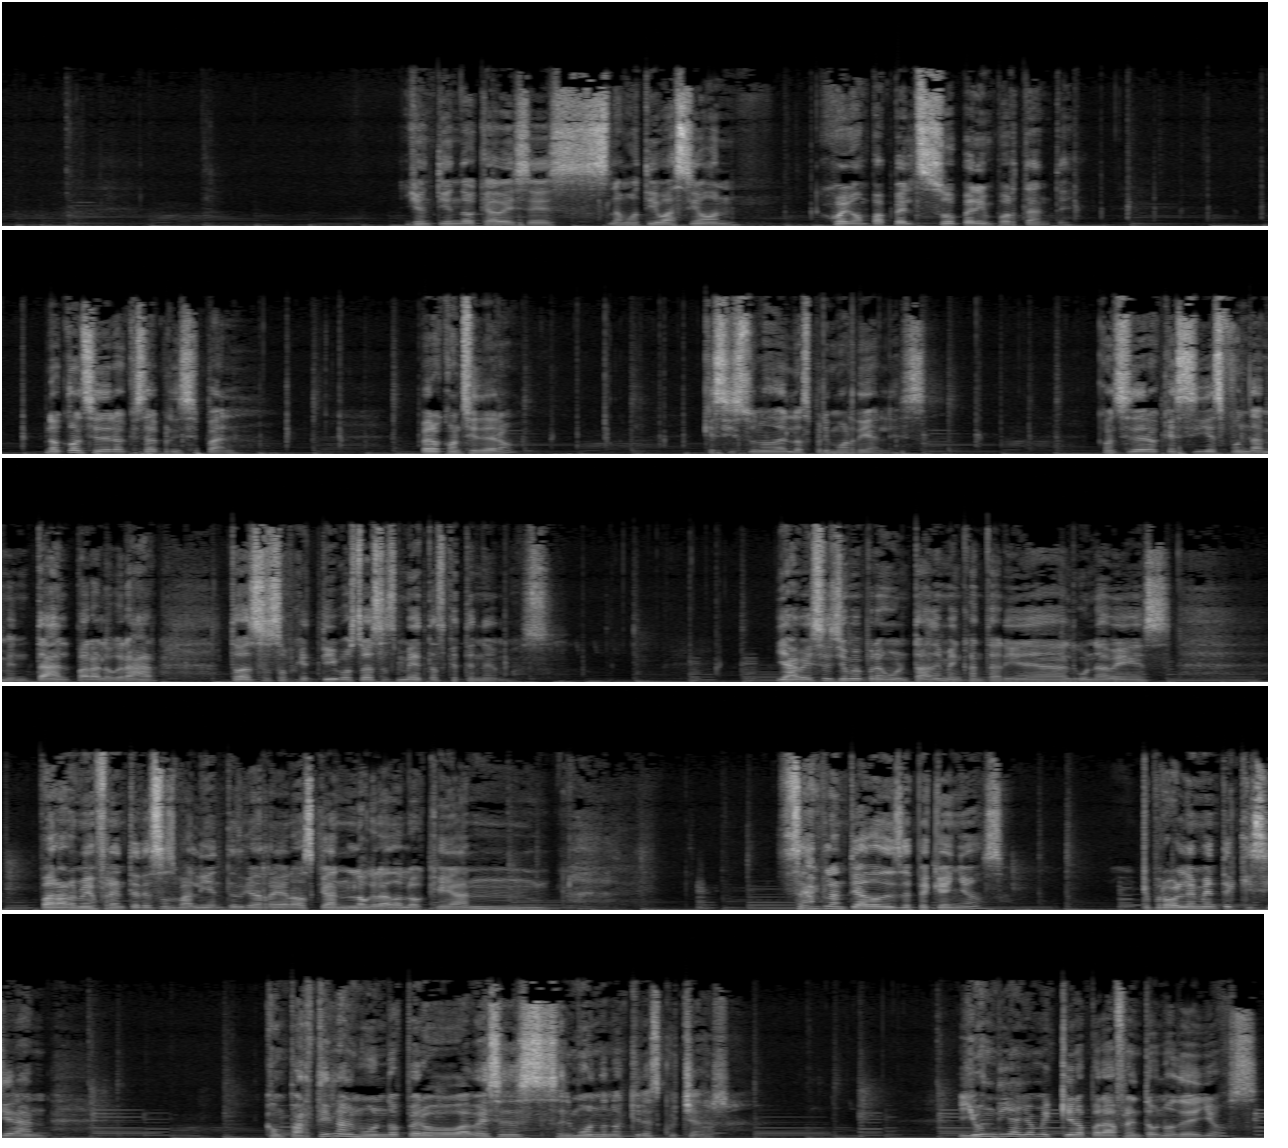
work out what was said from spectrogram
Yo entiendo que a veces la motivación juega un papel súper importante. No considero que sea el principal, pero considero que sí es uno de los primordiales. Considero que sí es fundamental para lograr todos esos objetivos, todas esas metas que tenemos. Y a veces yo me preguntaba y me encantaría alguna vez pararme enfrente de esos valientes guerreros que han logrado lo que han se han planteado desde pequeños, que probablemente quisieran compartirlo al mundo, pero a veces el mundo no quiere escuchar. Y un día yo me quiero parar frente a uno de ellos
